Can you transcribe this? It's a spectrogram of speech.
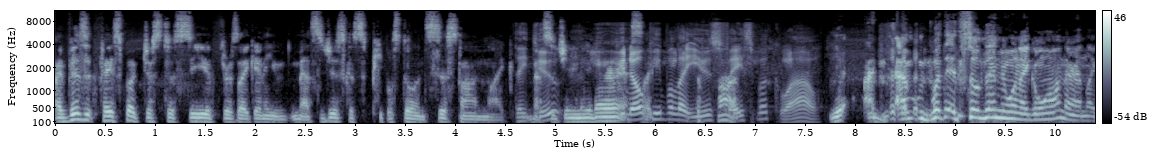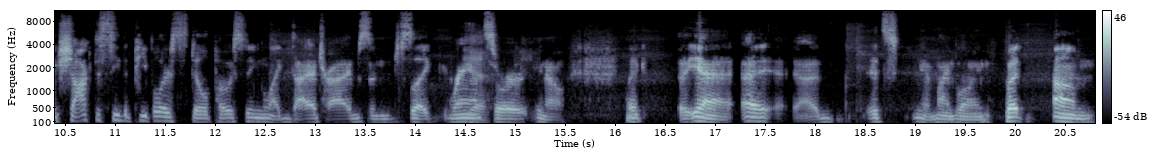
I visit Facebook just to see if there's like any messages because people still insist on like they do. messaging me there. You It's know like people that use fuck? Facebook? Wow. Yeah, I, I, but so then when I go on there, I'm like shocked to see that people are still posting like diatribes and just like Yeah. rants or you know like uh, yeah, I, uh, it's you know, mind blowing. But Um,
